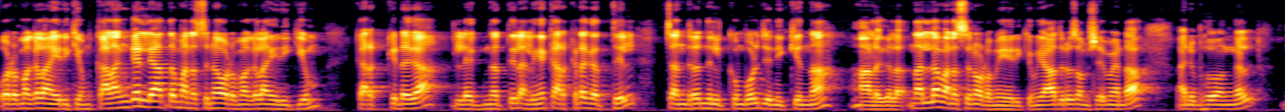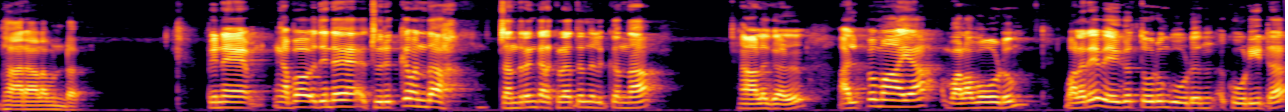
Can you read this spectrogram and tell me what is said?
ഉടമകളായിരിക്കും. കളങ്കമില്ലാത്ത മനസ്സിന് ഉടമകളായിരിക്കും. കർക്കിടക ലഗ്നത്തിൽ അല്ലെങ്കിൽ കർക്കിടകത്തിൽ ചന്ദ്രൻ നിൽക്കുമ്പോൾ ജനിക്കുന്ന ആളുകൾ. നല്ല മനസ്സിന് ഉടമയായിരിക്കും. യാതൊരു സംശയം വേണ്ട. അനുഭവങ്ങൾ ധാരാളമുണ്ട്. പിന്നെ അപ്പോൾ ഇതിന്റെ ചുരുക്കം എന്താ? ചന്ദ്രൻ കർക്കിടകത്തിൽ നിൽക്കുന്ന ആളുകൾ അല്പമായ വളവോടും വളരെ വേഗത്തോടും കൂടി കൂടിയിട്ട്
